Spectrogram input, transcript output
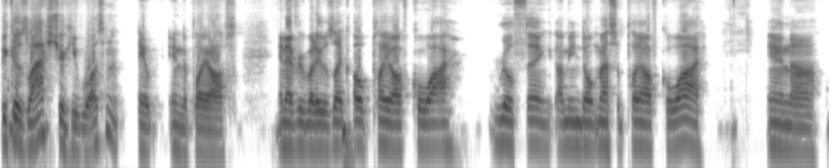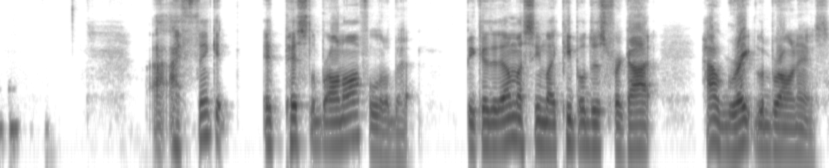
Because last year he wasn't in the playoffs, and everybody was like, "Oh, playoff Kawhi, real thing. I mean, don't mess with playoff Kawhi." And uh, I think it it pissed LeBron off a little bit because it almost seemed like people just forgot how great LeBron is.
